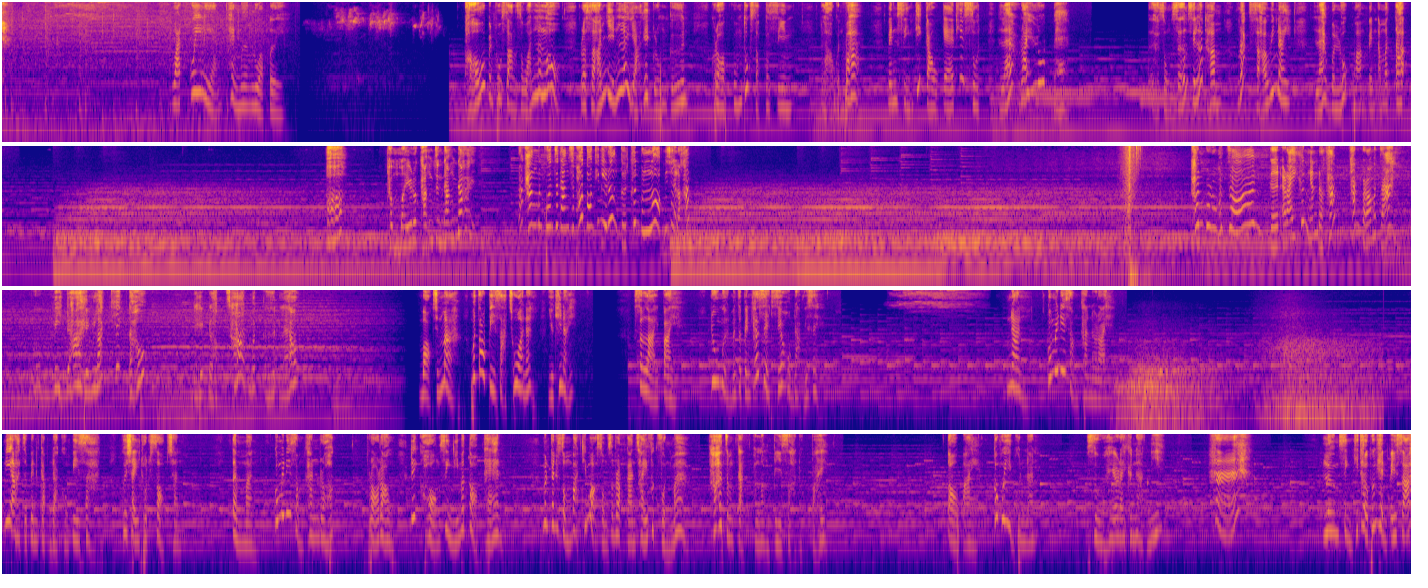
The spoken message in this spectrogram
วัดกุ้ยเหลียนแห่งเมืองหลัวเปยเต๋าเป็นผู้สร้างสวรรค์และโลก ประสานหยินและอยากให้กลมกลืน ครอบคลุมทุกสรรพสิ่ง กล่าวกันว่า เป็นสิ่งที่เก่าแก่ที่สุดและไร้รูปแบบเพื่อส่งเสริมศิลธรรม รักษาวินัย และบรรลุความเป็นอมตะำไมระฆังจึงดังได้ ระฆังมันควรจะดังเฉพาะตอนที่มีเรื่องเกิดขึ้นบนโลกไม่ใช่เหรอครับ ท่านปรมาจารย์ เกิดอะไรขึ้นงั้นเหรอครับ ท่านปรมาจารย์บิดาแห่งลัทธิเต๋าได้กลับชาติมาเกิดแล้ว บอกฉันมา ว่าเจ้าปีศาจชั่วนั่นอยู่ที่ไหน สลายไป ดูเหมือนมันจะเป็นแค่เศษเสี้ยวของดาบวิเศษ นั่นก็ไม่ได้สำคัญอะไร นี่อาจจะเป็นกับดักของปีศาจเพื่อใช้ทดสอบฉัน แต่มันก็ไม่ได้สำคัญหรอก เพราะเราได้ของสิ่งนี้มาตอบแทน มันเป็นสมบัติที่เหมาะสมสำหรับการใช้ฝึกฝนมาก ถ้าจำกัดพลังปีศาจออกไป ต่อไปก็ผู้หญิงคนนั้น สวยอะไรขนาดนี้ หา ลืมสิ่งที่เธอเพิ่งเห็นไปซะ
